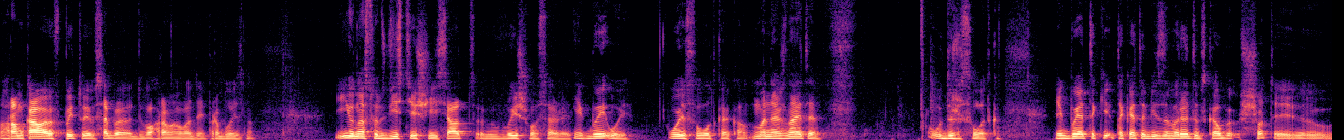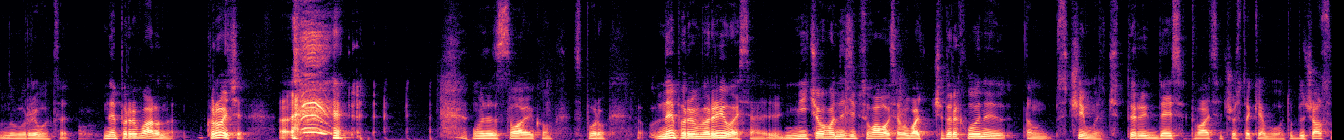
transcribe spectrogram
грам кави впитує в себе 2 грами води приблизно. І у нас тут 260 вийшло серед. Якби. Ой, ой, солодка яка. Мене ж знаєте, о, дуже солодка. Якби я такі, таке тобі заварив, ти б сказав би, що ти е, наварив це? Не переварена. Коротше, у мене з Славіком спорив. Не переварилася, нічого не зіпсувалося. Ви бачите, 4 хвилини там з чимось, 4, 10, 20, щось таке було. Тобто час,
